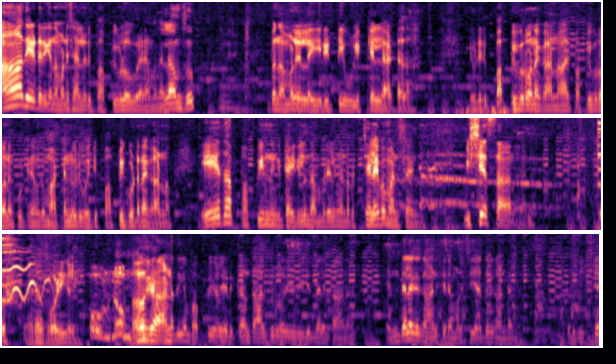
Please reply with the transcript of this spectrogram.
ആദ്യമായിട്ടായിരിക്കും നമ്മുടെ ചാനൽ ഒരു പപ്പി വ്ളോഗ് വരാൻ പോകുന്നത്. അല്ല ഹംസു ഇപ്പം നമ്മളുള്ള ഇരുട്ടി ഉളിക്കല്ലാട്ടതാ. ഇവിടെ ഒരു പപ്പി ബ്രോനെ കാണണം. ആ പപ്പി ബ്രോനെ കൂട്ടി നമുക്ക് മട്ടന്നൂർ പോയിട്ട് പപ്പിക്കുട്ടനെ കാണണം. ഏതാ പപ്പിന്ന് നിങ്ങൾക്ക് ടൈറ്റിലും തമ്പടിയിലും കണ്ടപ്പോൾ ചിലപ്പോൾ മനസ്സിലായിട്ടുണ്ട്. വിഷയസാണ് ഓരോ കോഴികളെ. നമുക്ക് അധികം പപ്പികളെ എടുക്കാൻ താല്പര്യമുള്ള ഒരു വീഡിയോ എന്തായാലും കാണുക. എന്തെങ്കിലുമൊക്കെ കാണിച്ചു തരാം നമ്മൾ ചെയ്യാത്തൊരു കണ്ടന്റ് ഒരു വിഷയ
